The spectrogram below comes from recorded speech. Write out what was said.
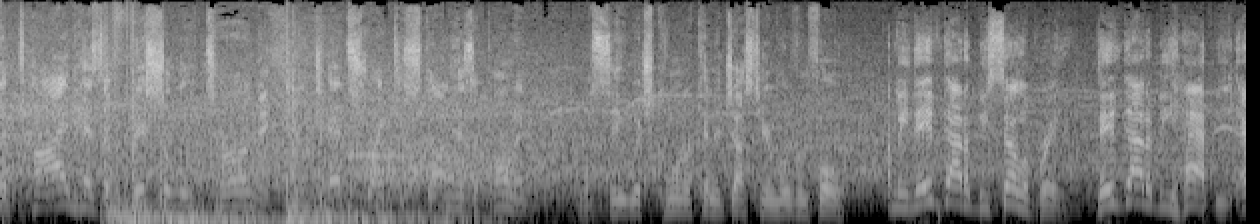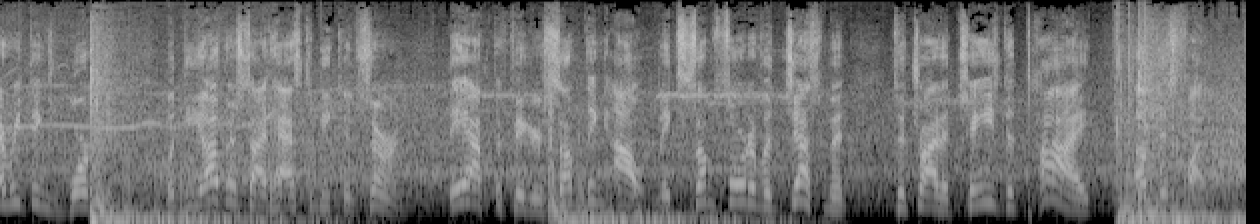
The tide has officially turned. A huge head strike to stun his opponent. We'll see which corner can adjust here moving forward. I mean, they've got to be celebrating. They've got to be happy. Everything's working. But the other side has to be concerned. They have to figure something out, make some sort of adjustment to try to change the tide of this fight.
